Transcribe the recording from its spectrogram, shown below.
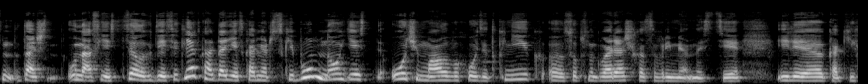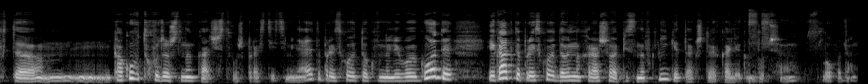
значит, у нас есть целых 10 лет, когда есть коммерческий бум, но есть очень мало выходит книг, э, собственно, говорящих о современности или каких-то, какого-то художественного качества, уж простите меня. Это происходит только в нулевые годы, и как-то происходит довольно хорошо описано в книге, так что я коллегам лучше слово дам.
